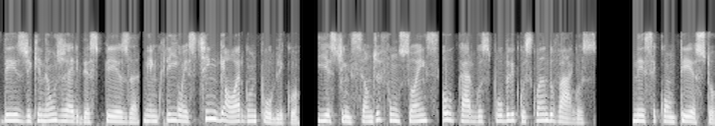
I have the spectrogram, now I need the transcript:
desde que não gere despesa nem crie ou extinga órgão público, e extinção de funções ou cargos públicos quando vagos. Nesse contexto,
